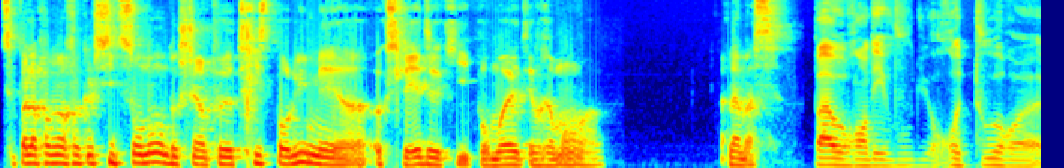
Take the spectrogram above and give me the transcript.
c'est pas la première fois que je cite son nom, donc je suis un peu triste pour lui, mais euh, Oxlade, qui pour moi était vraiment euh, à la masse. Pas au rendez-vous du retour euh,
